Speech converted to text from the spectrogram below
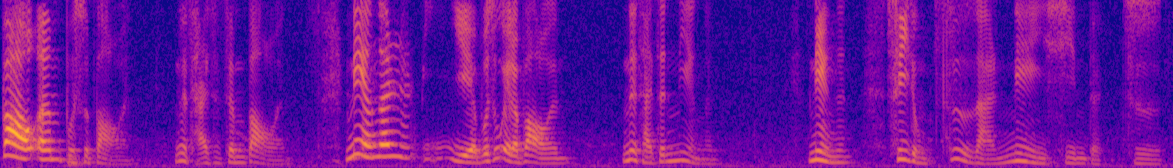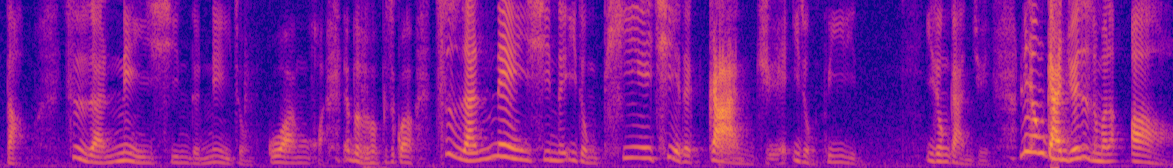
报恩不是报恩，那才是真报恩。念恩也不是为了报恩，那才真念恩。念恩是一种自然内心的知道，自然内心的那种关怀。哎，不不不是关怀，自然内心的一种贴切的感觉，一种 feeling。一种感觉，那种感觉是什么呢？哦，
